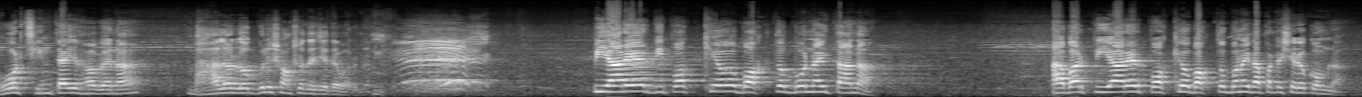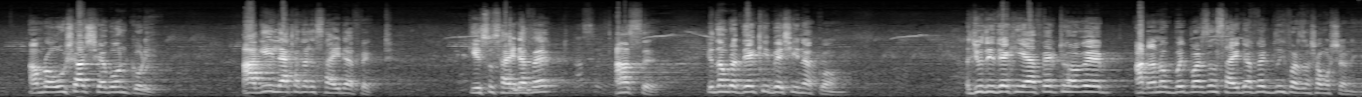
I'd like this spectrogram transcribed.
ভোট ছিনতাই হবে না ভালো লোকগুলি সংসদে যেতে পারবে। পিয়ারের বিপক্ষেও বক্তব্য নাই তা না। আবার পিয়ারের পক্ষেও বক্তব্য নাই, ব্যাপারটা সেরকম না। আমরা ঔষধ সেবন করি। আগেই লেখা থাকে সাইড এফেক্ট। কিছু সাইড এফেক্ট আছে, কিন্তু আমরা দেখি বেশি না কম। যদি দেখি এফেক্ট হবে আটানব্বই পার্সেন্ট, সাইড এফেক্ট দুই পার্সেন্ট, সমস্যা নেই।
